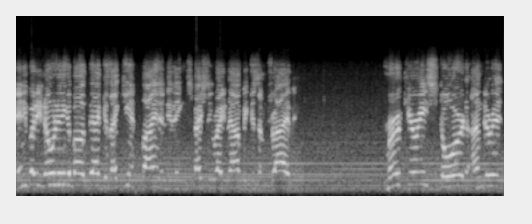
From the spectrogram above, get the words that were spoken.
Anybody know anything about that? Because I can't find anything, especially right now because I'm driving. Mercury stored under it?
